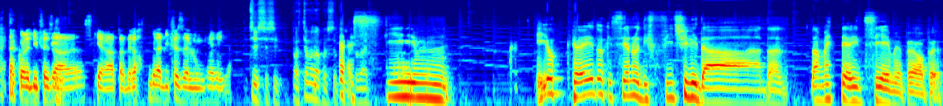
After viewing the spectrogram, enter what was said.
Attacco alla difesa schierata della, della difesa dell'Ungheria. Sì, sì, sì, partiamo da questo Eh, punto, dai. sì, mm, io credo che siano difficili da, da- da mettere insieme proprio.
